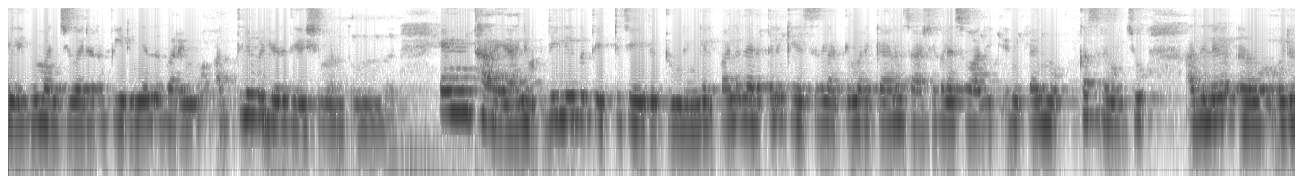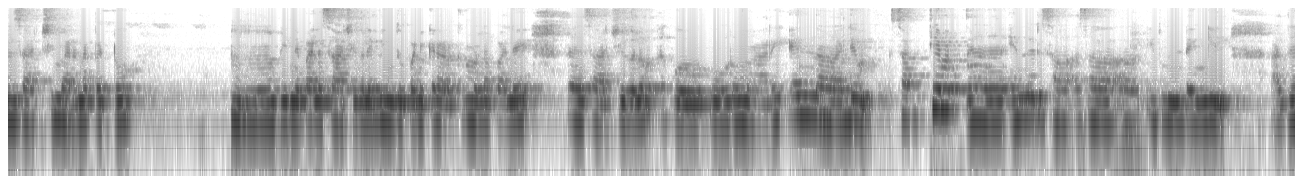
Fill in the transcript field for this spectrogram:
ദിലീപും മഞ്ജു വാര്യറും പിരിഞ്ഞെന്ന് പറയുമ്പോൾ അതിലും വലിയൊരു ദേഷ്യമാണ് തോന്നുന്നത്. എന്തായാലും ദിലീപ് തെറ്റ് ചെയ്തിട്ടുണ്ടെങ്കിൽ പലതരത്തിലും കേസുകൾ അട്ടിമറിക്കാനും സാക്ഷികളെ സ്വാധീനിക്കാനും ഒക്കെ ശ്രമിച്ചു. അതിൽ ഒരു സാക്ഷി മരണപ്പെട്ടു. പിന്നെ പല സാക്ഷികളെ ബിന്ദു പണിക്കർ അടക്കമുള്ള പല സാക്ഷികളും കൂറുമാറി എന്നാലും സത്യം എന്നൊരു ഇതുണ്ടെങ്കിൽ അത്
